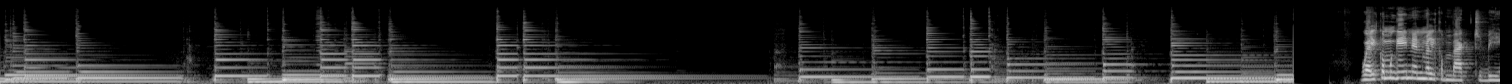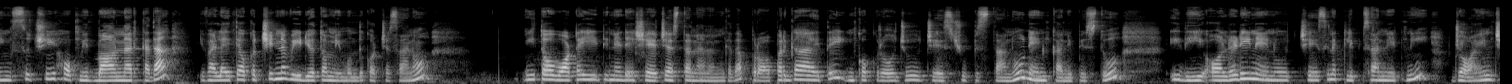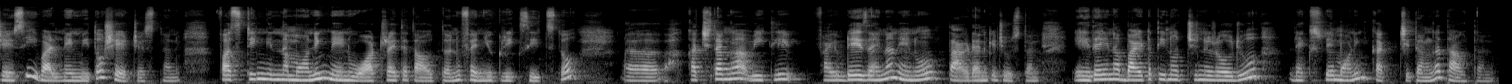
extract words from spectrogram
Welcome again and welcome back to being Suchi hope మీరు బాగున్నారు కదా? ఇవాళ అయితే ఒక చిన్న వీడియోతో మీ ముందుకు వచ్చేసాను మీతో what I eat in a day share చేస్తానన్నాను కదా. ప్రాపర్గా అయితే ఇంకొక రోజు చేసి చూపిస్తాను. నేను కనిపిస్తూ ఇది ఆల్రెడీ నేను చేసిన క్లిప్స్ అన్నిటినీ జాయిన్ చేసి ఇవాళ నేను మీతో షేర్ చేస్తాను. First thing in the morning నేను వాటర్ అయితే తాగుతాను ఫెన్యూగ్రీక్ సీడ్స్తో ఖచ్చితంగా వీక్లీ ఫైవ్ డేస్ అయినా నేను తాగడానికి చూస్తాను. ఏదైనా బయట తినొచ్చిన రోజు నెక్స్ట్ డే మార్నింగ్ ఖచ్చితంగా తాగుతాను.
